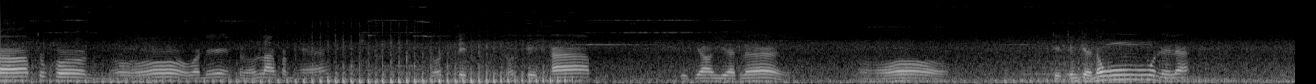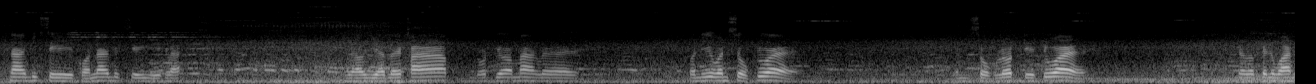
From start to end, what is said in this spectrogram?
ครับทุกคน โอ้โหวันนี้ถนนรามคำแหงรถติดรถติดครับ ติดยาวเหยียดเลย โอ้โหติดจนแก่นู้นเลยแหละหน้าบิ๊กซีก่อนหน้าบิ๊กซีอีกแล้วยาวเหยียดเลยครับ รถเยอะมากเลย วันนี้วันศุกร์ด้วยวันศุกร์รถติดด้วยแล้วก็เป็นวัน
